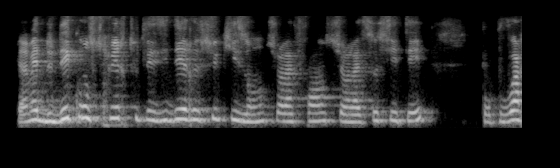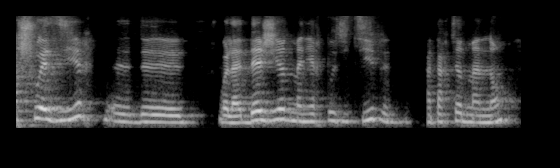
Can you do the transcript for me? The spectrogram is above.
permettre de déconstruire toutes les idées reçues qu'ils ont sur la France, sur la société, pour pouvoir choisir euh, de, voilà, d'agir de manière positive à partir de maintenant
